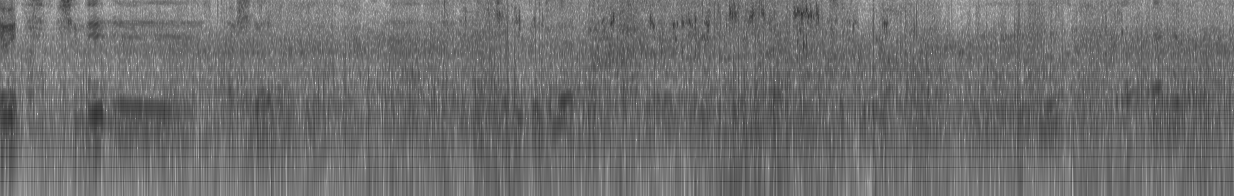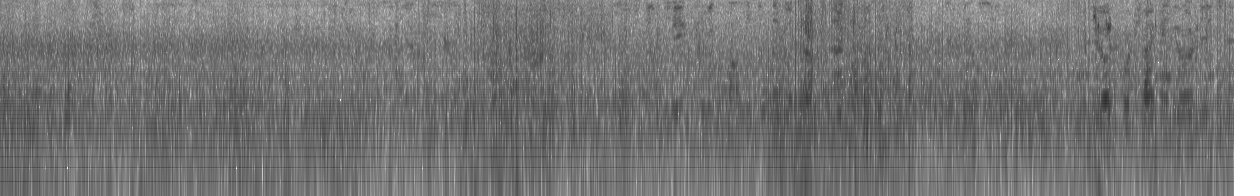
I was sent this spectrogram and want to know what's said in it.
Evet, şimdi eee Taş Yarımadası'nın eee ikinci bölümü çekiyoruz. Eee, sıra en yakın kısmına uzaklaşıyoruz. Konuştuğum şey köpek saldırdığında götüren. Yok koşarken gördüğü için.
